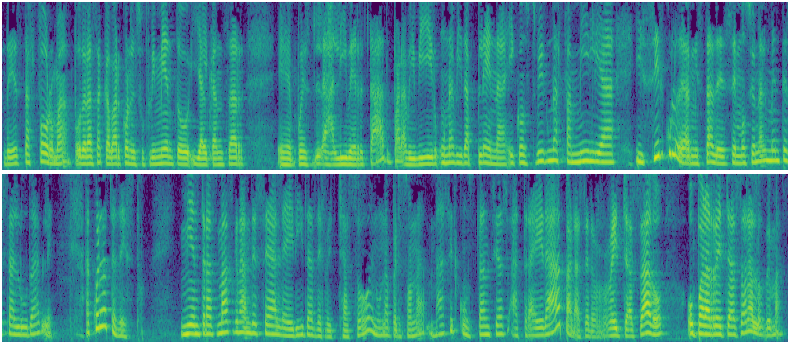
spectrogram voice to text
De esta forma podrás acabar con el sufrimiento y alcanzar eh, pues la libertad para vivir una vida plena y construir una familia y círculo de amistades emocionalmente saludable. Acuérdate de esto. Mientras más grande sea la herida de rechazo en una persona, más circunstancias atraerá para ser rechazado o para rechazar a los demás.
